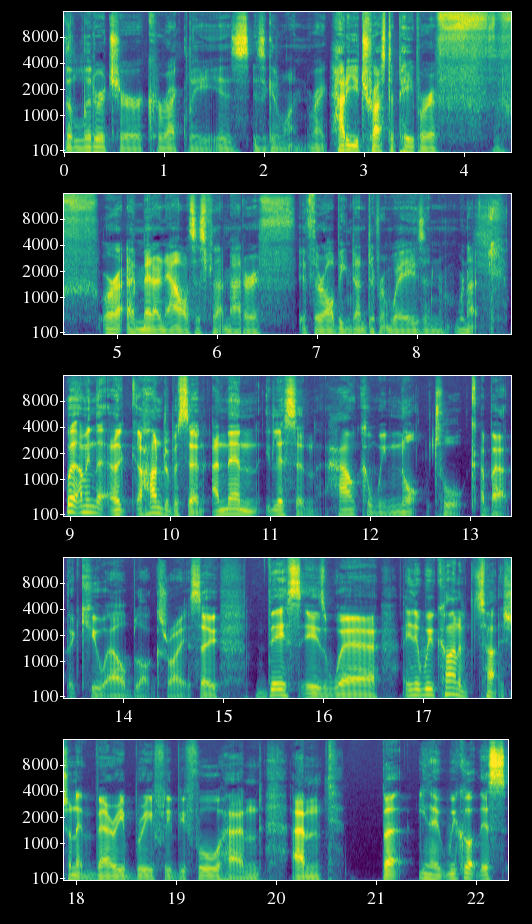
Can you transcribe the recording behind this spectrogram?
the literature correctly is is a good one, right? How do you trust a paper if, or a meta-analysis for that matter, if if they're all being done different ways and we're not? Well, I mean, a a hundred percent. And then listen, how can we not talk about the QL blocks, right? So this is where you know we've kind of touched on it very briefly beforehand. Um, but you know we've got this.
